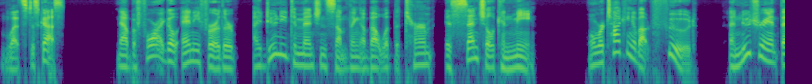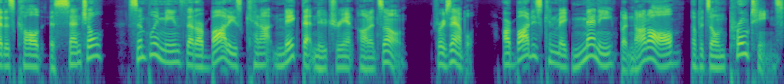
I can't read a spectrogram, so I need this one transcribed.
Let's discuss. Now, before I go any further, I do need to mention something about what the term essential can mean. When we're talking about food, a nutrient that is called essential simply means that our bodies cannot make that nutrient on its own. For example, our bodies can make many, but not all, of its own proteins.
